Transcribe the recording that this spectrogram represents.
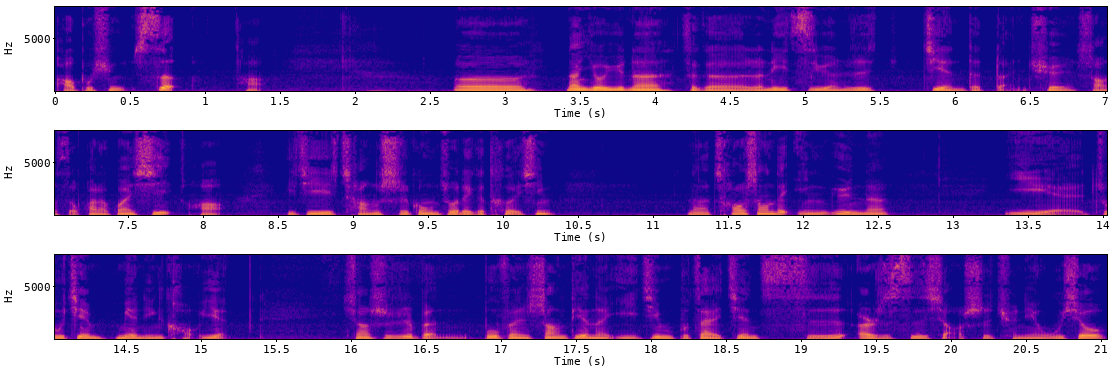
毫不逊色，啊，呃，那由于呢这个人力资源日渐的短缺、少子化的关系，啊，以及长时工作的一个特性，那超商的营运呢也逐渐面临考验。像是日本部分商店呢，已经不再坚持二十四小时全年无休。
